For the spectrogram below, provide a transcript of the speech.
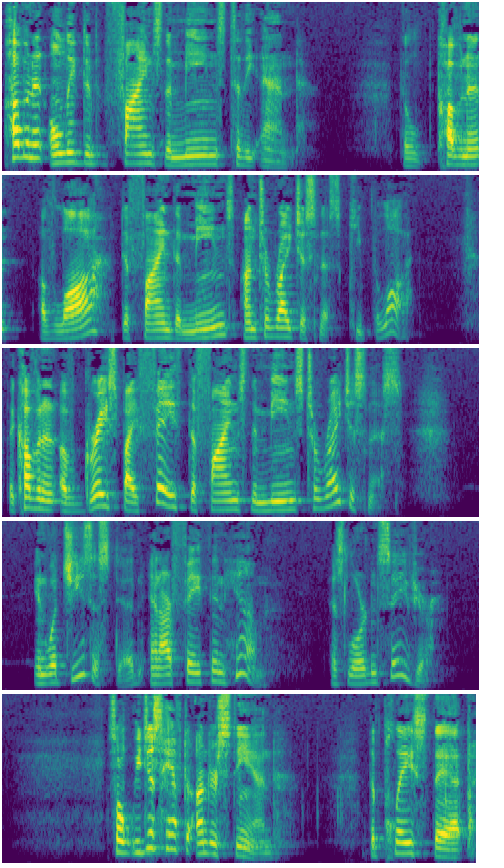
Covenant only defines the means to the end. The covenant of law defined the means unto righteousness. Keep the law. The covenant of grace by faith defines the means to righteousness. in what Jesus did and our faith in Him as Lord and Savior. So we just have to understand the place that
